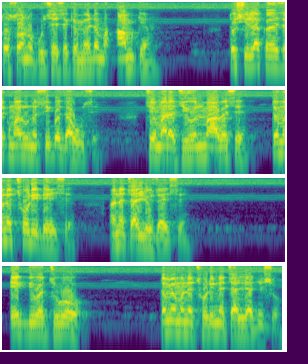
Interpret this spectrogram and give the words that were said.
તો સોનું પૂછે છે કે, મેડમ, આમ કેમ? તો શીલા કહે છે કે, મારું નસીબ જ આવું છે. જે મારા જીવનમાં આવે છે, તે મને છોડી દે છે. અને ચાલ્યું જાય છે. એક દિવસ જુઓ, તમે મને છોડીને ચાલ્યા જશો.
